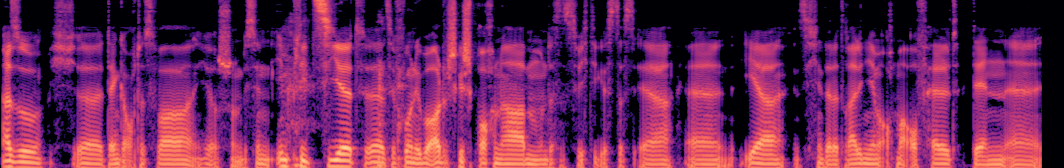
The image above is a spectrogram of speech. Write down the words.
Also ich äh, denke auch, das war hier schon ein bisschen impliziert, äh, als wir vorhin über Aldridge gesprochen haben und dass es wichtig ist, dass er äh, eher sich hinter der Dreilinie auch mal aufhält, denn äh,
